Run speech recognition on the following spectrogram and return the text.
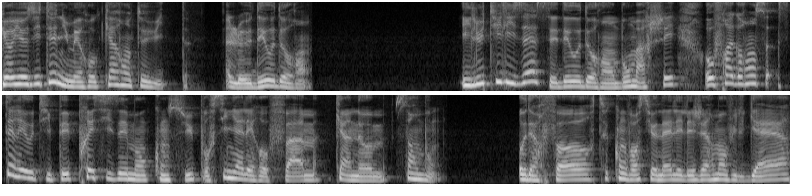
Curiosité numéro 48. Le déodorant. Il utilisait ses déodorants bon marché aux fragrances stéréotypées précisément conçues pour signaler aux femmes qu'un homme sent bon. Odeur forte, conventionnelle et légèrement vulgaire,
